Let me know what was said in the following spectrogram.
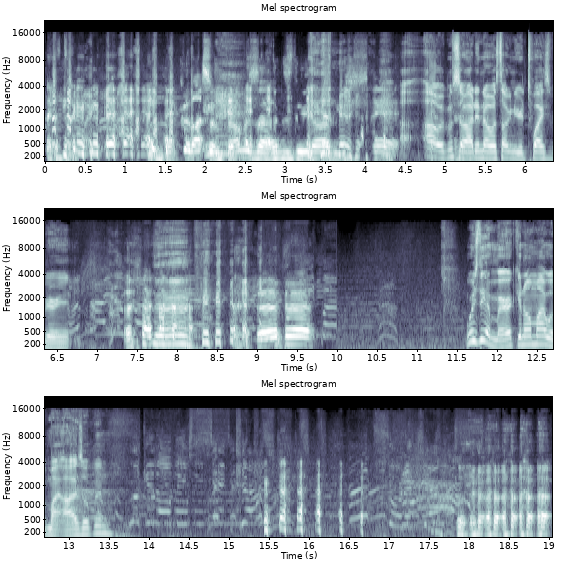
Deku lost some chromosomes, dude. Holy shit. Uh, oh, I'm sorry. I didn't know I was talking to your twice variant. Where's the American on my with my eyes open?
